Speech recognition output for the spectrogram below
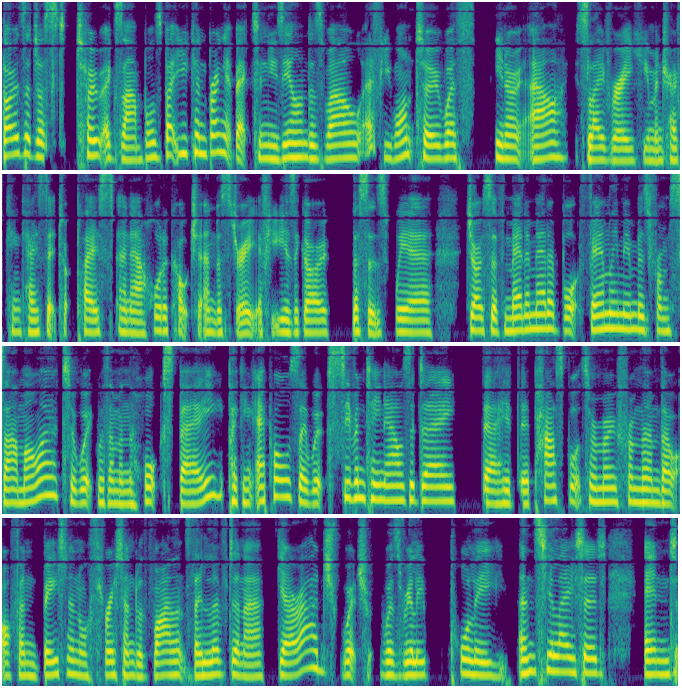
those are just two examples, but you can bring it back to New Zealand as well if you want to, with you know our slavery human trafficking case that took place in our horticulture industry a few years ago. This is where Joseph Matamata brought family members from Samoa to work with him in the Hawke's Bay picking apples. They worked 17 hours a day. They had their passports removed from them. They were often beaten or threatened with violence. They lived in a garage, which was really poorly insulated. And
